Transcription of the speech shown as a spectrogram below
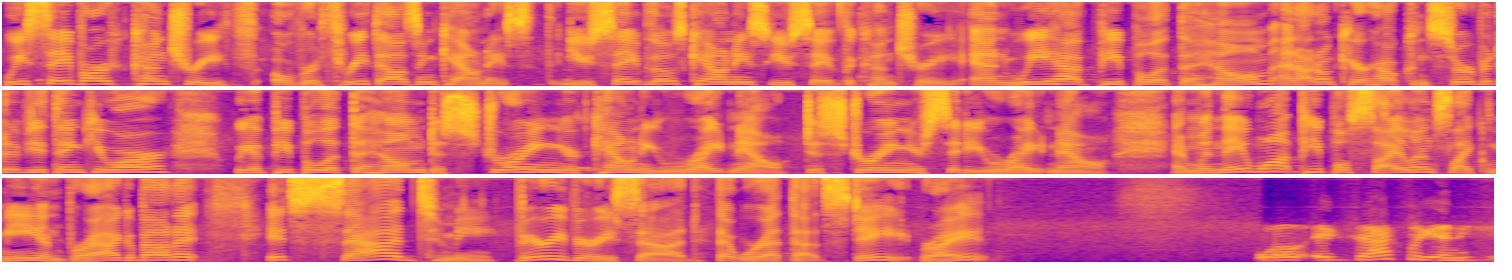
we save our country th- over 3,000 counties. You save those counties, you save the country. And we have people at the helm, and I don't care how conservative you think you are, we have people at the helm destroying your county right now, destroying your city right now. And when they want people silenced like me and brag about it, it's sad to me, very, very sad that we're at that state, right? Well, exactly, and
